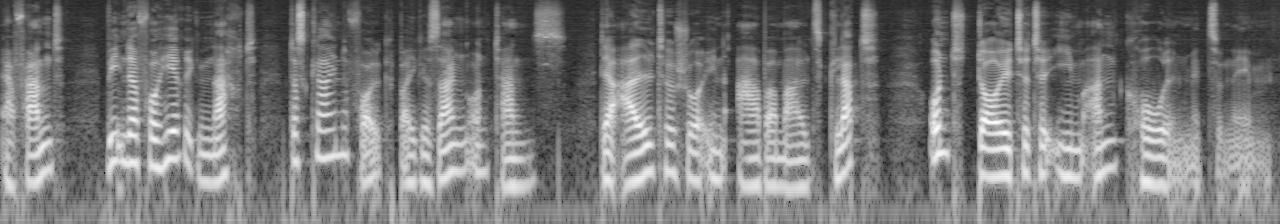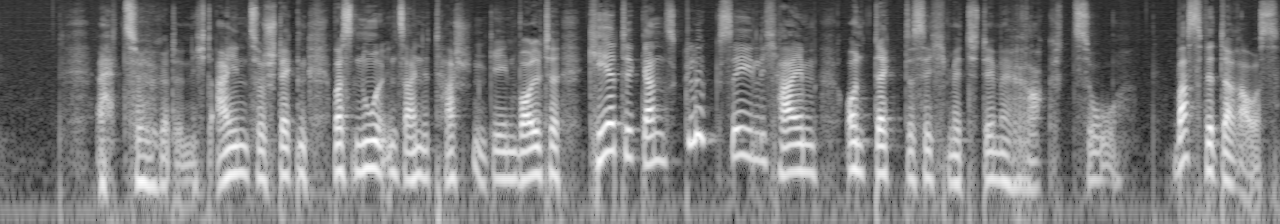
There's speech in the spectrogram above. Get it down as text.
Er fand, wie in der vorherigen Nacht, das kleine Volk bei Gesang und Tanz. Der Alte schor ihn abermals glatt und deutete ihm an, Kohlen mitzunehmen. Er zögerte nicht einzustecken, was nur in seine Taschen gehen wollte, kehrte ganz glückselig heim und deckte sich mit dem Rock zu. Was wird daraus?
